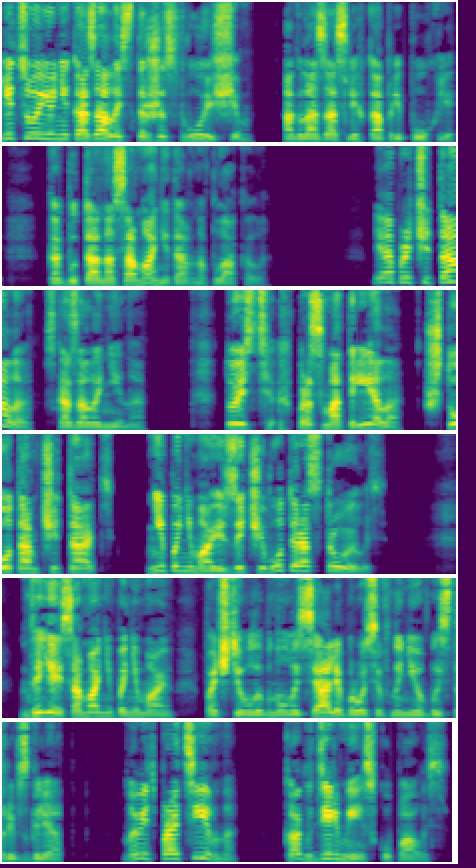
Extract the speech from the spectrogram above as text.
Лицо ее не казалось торжествующим, а глаза слегка припухли, как будто она сама недавно плакала. «Я прочитала», — сказала Нина. «То есть просмотрела, что там читать. Не понимаю, из-за чего ты расстроилась?» «Да я и сама не понимаю», — почти улыбнулась Аля, бросив на нее быстрый взгляд. «Но ведь противно, как в дерьме искупалась».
